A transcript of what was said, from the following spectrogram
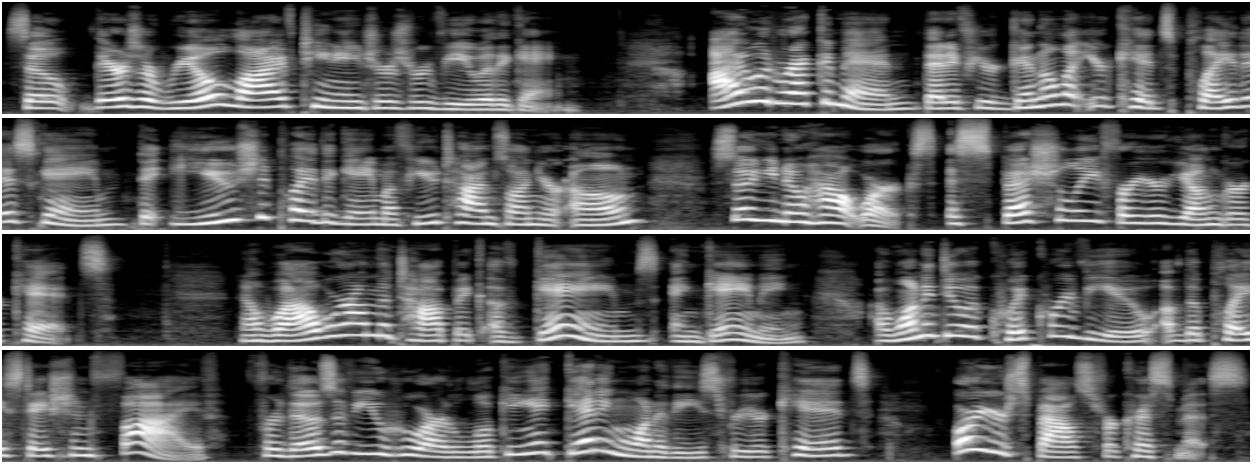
So there's a real live teenagers review of the game. I would recommend that if you're going to let your kids play this game, that you should play the game a few times on your own so you know how it works, especially for your younger kids. Now, while we're on the topic of games and gaming, I want to do a quick review of the PlayStation 5 for those of you who are looking at getting one of these for your kids or your spouse for Christmas.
